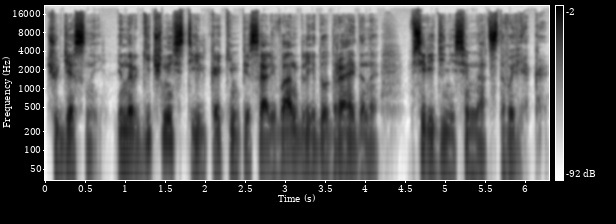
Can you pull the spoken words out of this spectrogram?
Чудесный, энергичный стиль, каким писали в Англии до Драйдена в середине XVII века.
